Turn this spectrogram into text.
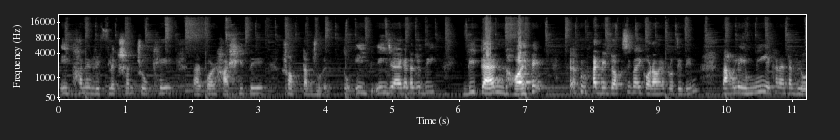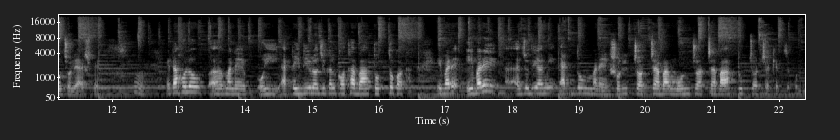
এইখানের রিফ্লেকশন চোখে, তারপর হাসিতে সবটা জুড়ে। তো এই এই জায়গাটা যদি ডিট্যান্ড হয় বা ডিটক্সিফাই করা হয় প্রতিদিন, তাহলে এমনিই এখানে একটা গ্লো চলে আসবে। হুম, এটা হলো মানে ওই একটা ইডিওলজিক্যাল কথা বা তথ্য কথা। এবারে এবারে যদি আমি একদম মানে শরীর চর্চা বা মন চর্চা বা রূপচর্চার ক্ষেত্রে বলি,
